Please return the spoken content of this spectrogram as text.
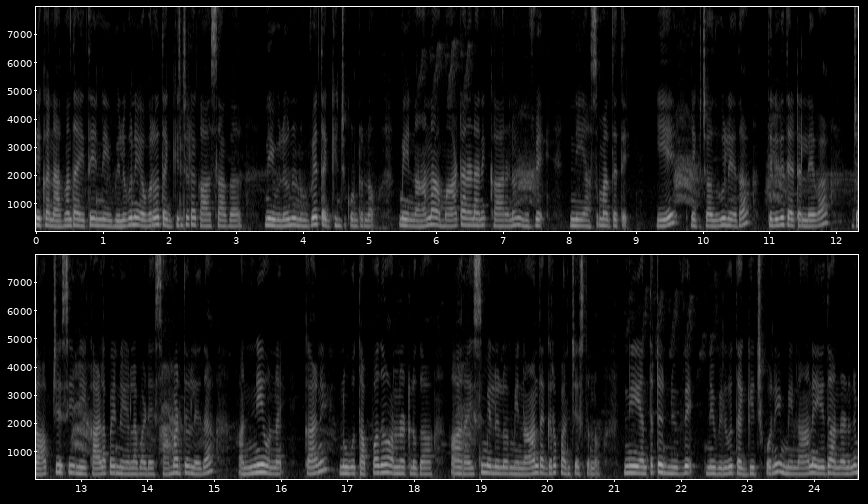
ఇక నర్మద అయితే నీ విలువను ఎవరో తగ్గించడం కాదు సాగర్. నీ విలువను నువ్వే తగ్గించుకుంటున్నావు. మీ నాన్న ఆ మాట అనడానికి కారణం నువ్వే. నీ అసమర్థతే. ఏ? నీకు చదువు లేదా? తెలివితేటలు లేవా? జాబ్ చేసి నీ కాళ్ళపై నిలబడే సామర్థ్యం లేదా? అన్నీ ఉన్నాయి. కానీ నువ్వు తప్పదు అన్నట్లుగా ఆ రైస్ మిల్లులో మీ నాన్న దగ్గర పనిచేస్తున్నావు. నీ అంతటా నువ్వే నీ విలువ తగ్గించుకొని మీ నాన్న ఏదో అన్నాడని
